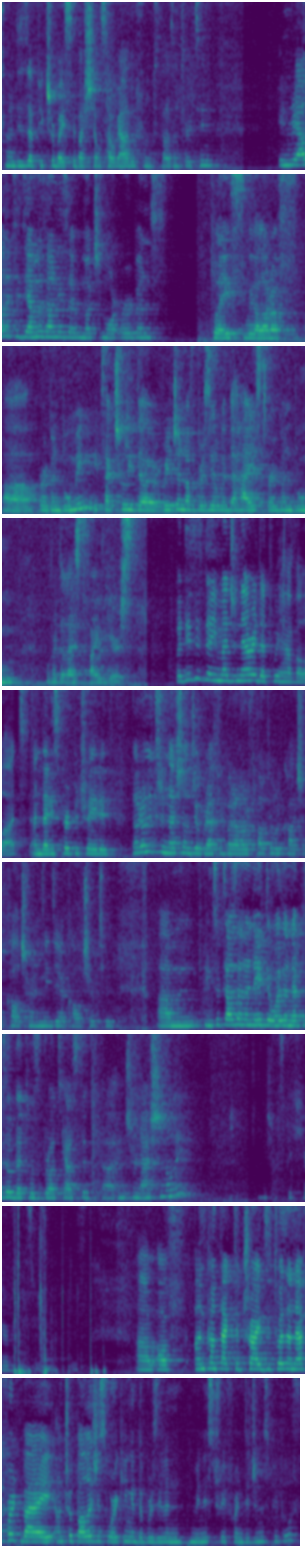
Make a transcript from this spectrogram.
And this is a picture by Sebastião Salgado from 2013. In reality, the Amazon is a much more urban place with a lot of uh, urban booming. It's actually the region of Brazil with the highest urban boom over the last five years. But this is the imaginary that we have a lot, and that is perpetrated not only through National Geographic, but a lot of popular culture, culture and media culture too. Um, in 2008, there was an episode that was broadcasted uh, internationally. I should speak here because uh, of uncontacted tribes. It was an effort by anthropologists working at the Brazilian Ministry for Indigenous Peoples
